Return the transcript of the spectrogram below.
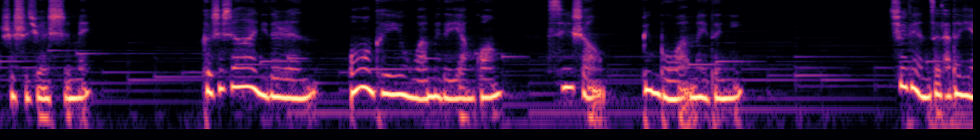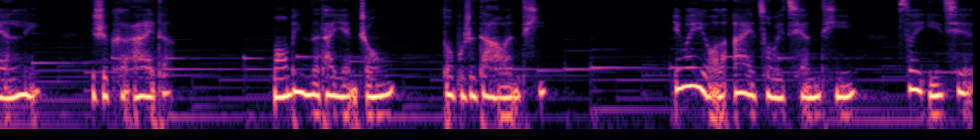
是十全十美。可是深爱你的人。往往可以用完美的眼光欣赏并不完美的你。缺点在他的眼里也是可爱的，毛病在他眼中都不是大问题。因为有了爱作为前提，所以一切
